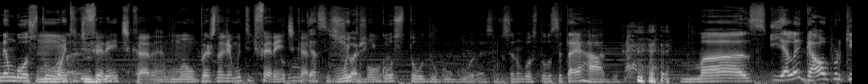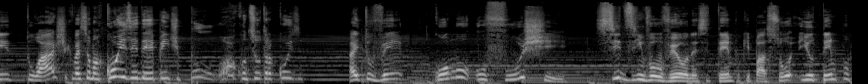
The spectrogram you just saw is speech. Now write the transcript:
não gostou, muito né? diferente, cara. Um, um personagem muito diferente, Todo cara. que assistiu, muito acho bom. que gostou do Gugu, né? Se você não gostou, você tá errado. Mas. E é legal porque tu acha que vai ser uma coisa e de repente, pum, ó, aconteceu outra coisa. Aí tu vê como o Fushi se desenvolveu nesse tempo que passou e o tempo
